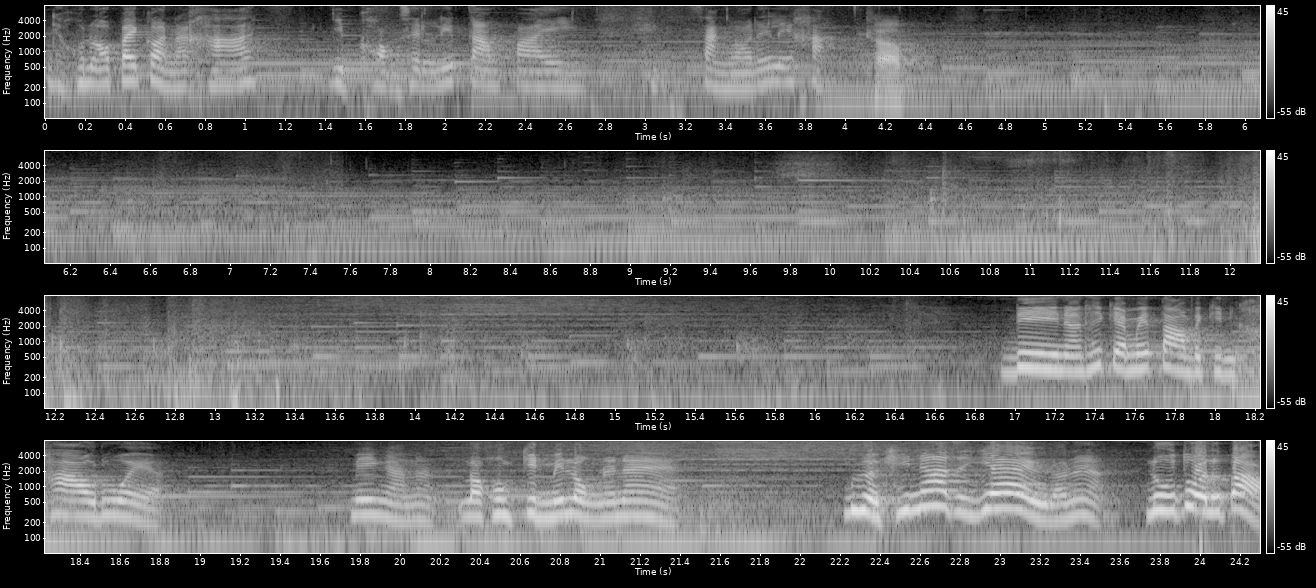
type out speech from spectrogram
เดี๋ยวคุณเอาไปก่อนนะคะ หยิบของเสร็จแล้วรีบตามไป สั่งรอได้เลยค่ะ ครับ ดีนะที่แกไม่ตามไปกินข้าวด้วยอะ่ะไม่งั้นอะ่ะเราคงกินไม่ลงแน่ๆเบื่อขี้หน้าจะแย่อยู่แล้วเนี่ย รู้ตัวหรือเปล่า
